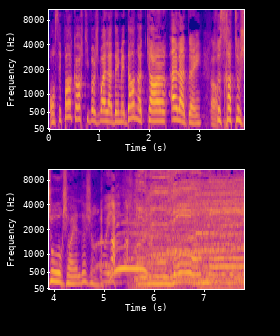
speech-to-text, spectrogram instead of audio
On ne sait pas encore qui va jouer Aladdin, mais dans notre cœur, Aladdin, Ah. ce sera toujours Joël Legendre. Oui. un nouveau monde,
